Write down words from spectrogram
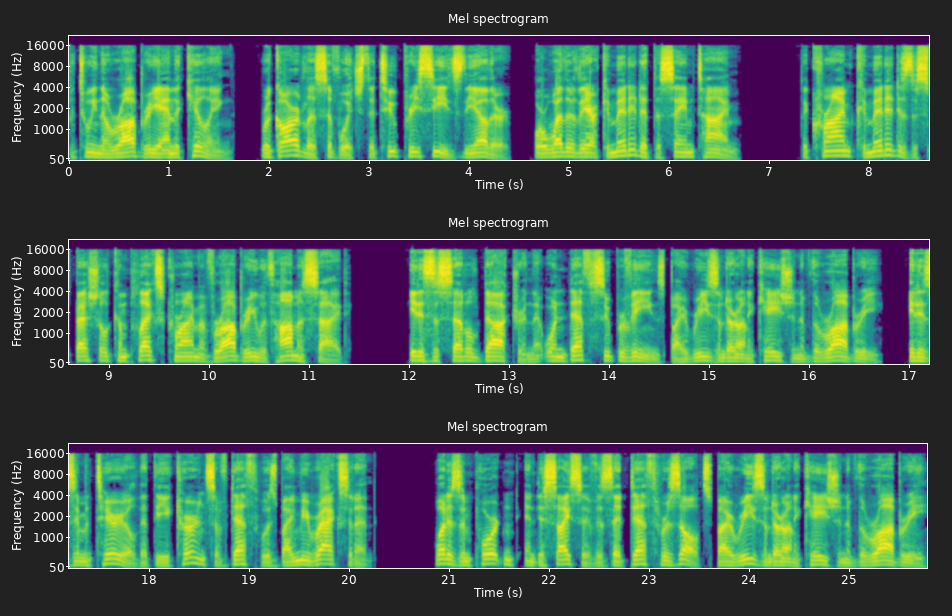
between the robbery and the killing, regardless of which the two precedes the other, or whether they are committed at the same time. The crime committed is the special complex crime of robbery with homicide. It is a settled doctrine that when death supervenes by reason or on occasion of the robbery, it is immaterial that the occurrence of death was by mere accident. What is important and decisive is that death results by reason or on occasion of the robbery.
